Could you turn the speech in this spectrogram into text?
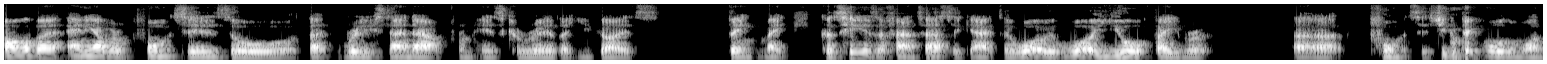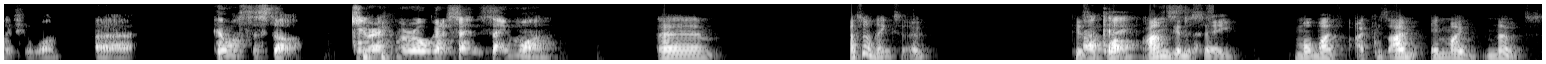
are there any other performances or that really stand out from his career that you guys think make? Because he is a fantastic actor. What are, what are your favourite uh, performances? You can pick more than one if you want. Uh, who wants to start? Do you reckon we're all going to say the same one? Um, I don't think so. Because Okay, I'm going to say what my because I'm in my notes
